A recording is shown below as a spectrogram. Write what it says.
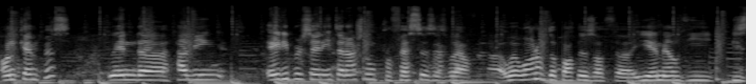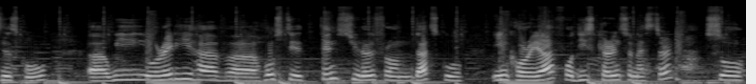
on campus, and uh, having 80% international professors as well. Uh, we're one of the partners of uh, EMLV Business School. Uh, we already have uh, hosted 10 students from that school in Korea for this current semester. So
